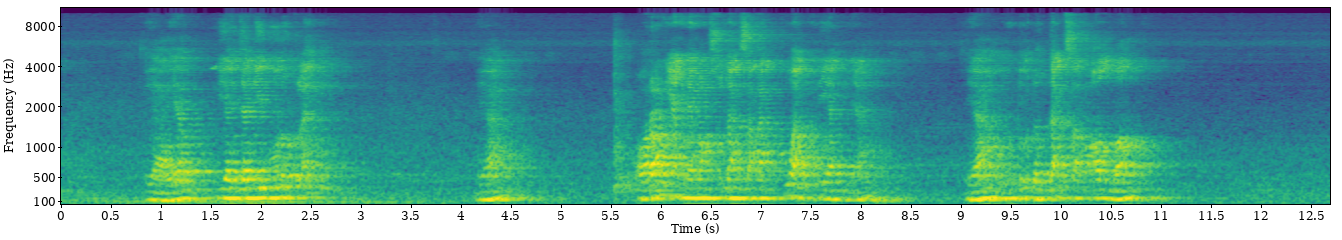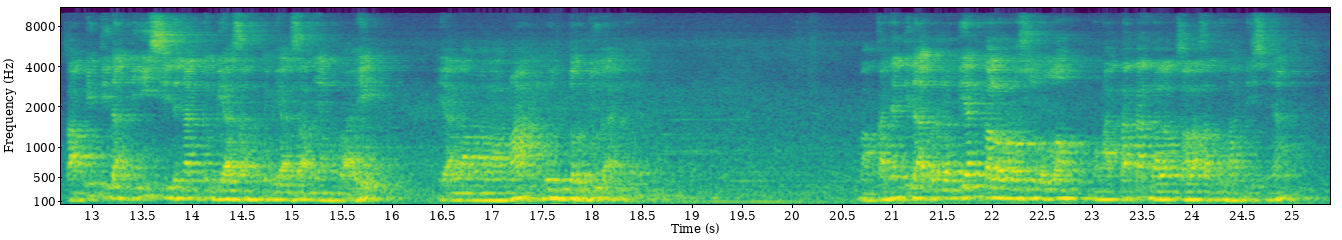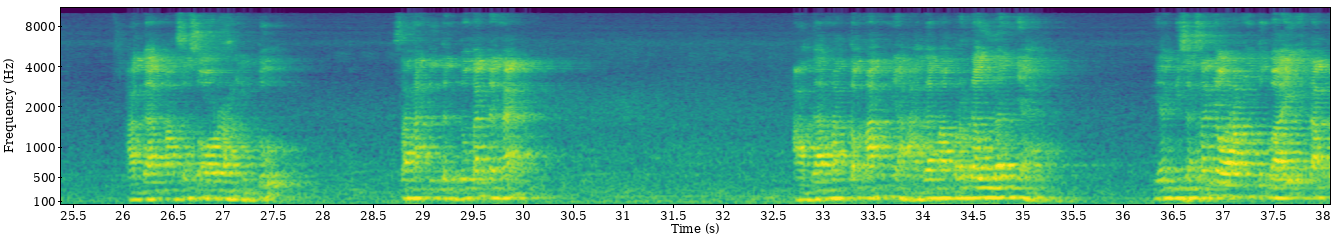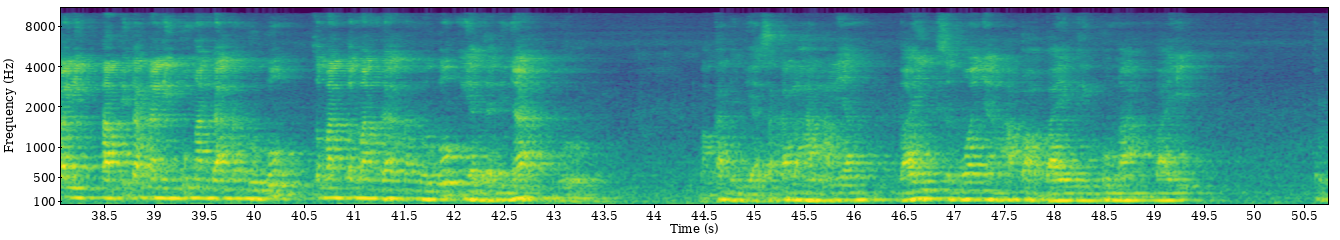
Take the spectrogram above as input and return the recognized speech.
ya ya dia jadi buruk lagi. Ya. Orang yang memang sudah sangat kuat niatnya ya dekat sama Allah tapi tidak diisi dengan kebiasaan-kebiasaan yang baik, ya lama-lama luntur juga. Makanya tidak berlebihan kalau Rasulullah mengatakan dalam salah satu hadisnya, agama seseorang itu sangat ditentukan dengan agama temannya, agama pergaulannya. Ya bisa saja orang itu baik tapi, tapi karena lingkungan gak mendukung, teman-teman gak mendukung, ya jadinya buruk. Maka dibiasakanlah hal-hal yang baik semuanya apa baik lingkungan, baik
